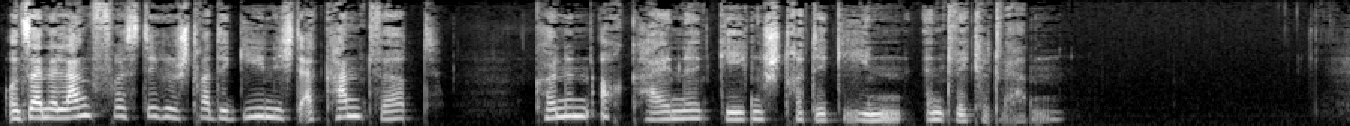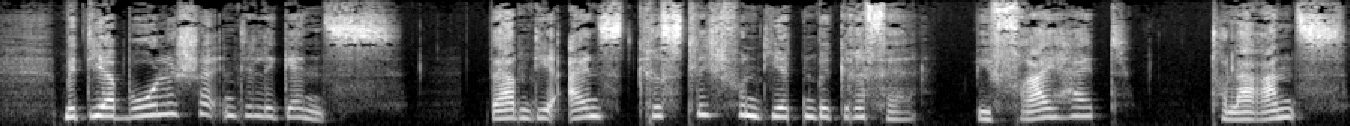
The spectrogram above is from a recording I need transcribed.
und seine langfristige Strategie nicht erkannt wird, können auch keine Gegenstrategien entwickelt werden. Mit diabolischer Intelligenz werden die einst christlich fundierten Begriffe wie Freiheit, Toleranz,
